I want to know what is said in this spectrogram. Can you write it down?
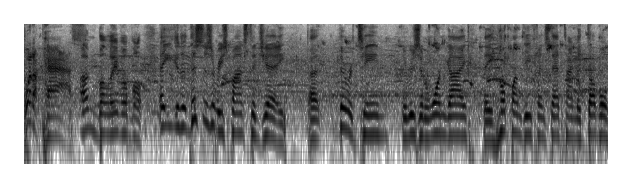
What a pass. Unbelievable. Hey, you know, this is a response to Jay. Uh, they're a team. There isn't one guy. They help on defense that time. A double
